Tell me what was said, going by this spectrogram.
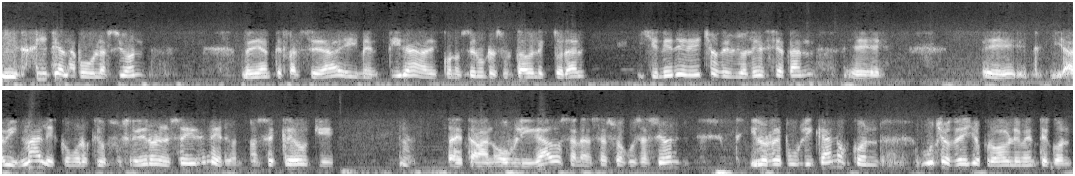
incite a la población mediante falsedades y mentiras a desconocer un resultado electoral y genere hechos de violencia tan eh, eh, abismales como los que sucedieron el 6 de enero. Entonces creo que estaban obligados a lanzar su acusación y los republicanos con muchos de ellos probablemente con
